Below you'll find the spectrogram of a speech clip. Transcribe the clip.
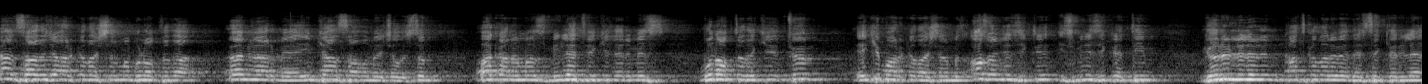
Ben sadece arkadaşlarıma bu noktada ön vermeye, imkan sağlamaya çalıştım. Bakanımız, milletvekillerimiz, bu noktadaki tüm ekip arkadaşlarımız az önce zikri, ismini zikrettiğim gönüllülerin katkıları ve destekleriyle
